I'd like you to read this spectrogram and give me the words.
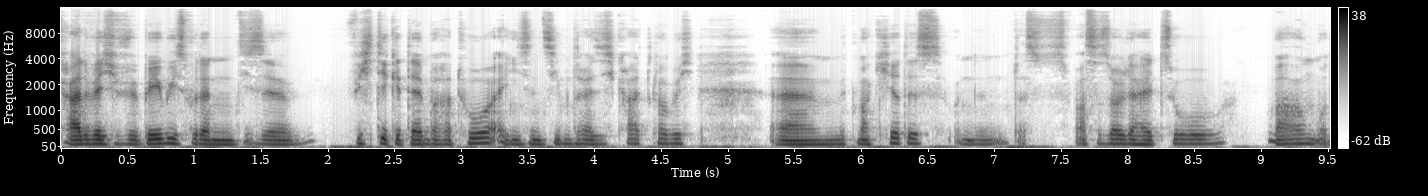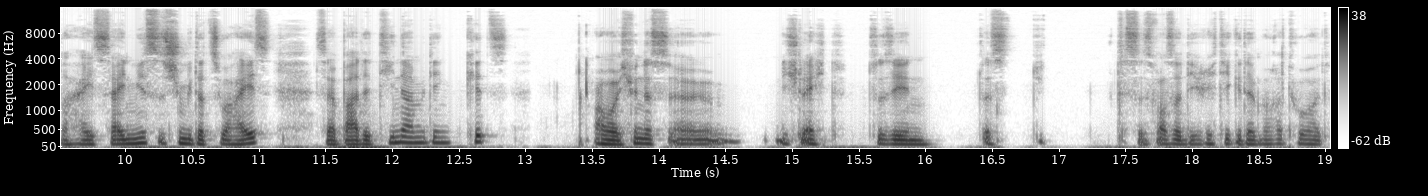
gerade welche für Babys, wo dann diese wichtige Temperatur, eigentlich sind 37 Grad, glaube ich, äh, mit markiert ist und das Wasser sollte halt so warm oder heiß sein. Mir ist es schon wieder zu heiß. Deshalb badet Tina mit den Kids. Aber ich finde es äh, nicht schlecht zu sehen, dass, die, dass das Wasser die richtige Temperatur hat.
